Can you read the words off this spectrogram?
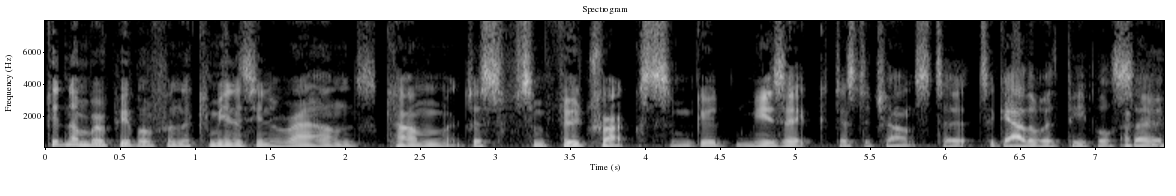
good number of people from the community and around come, just some food trucks, some good music, just a chance to, to gather with people. So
